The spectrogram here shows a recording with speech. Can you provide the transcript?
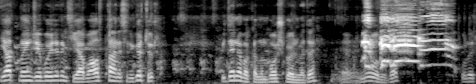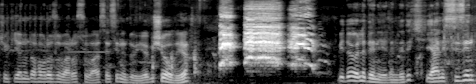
Yatmayınca boy dedim ki ya bu alt tanesini götür. Bir dene bakalım boş bölmede. E, ne olacak? Burada çünkü yanında horozu var, o su var. Sesini duyuyor. Bir şey oluyor. Bir de öyle deneyelim dedik. Yani sizin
